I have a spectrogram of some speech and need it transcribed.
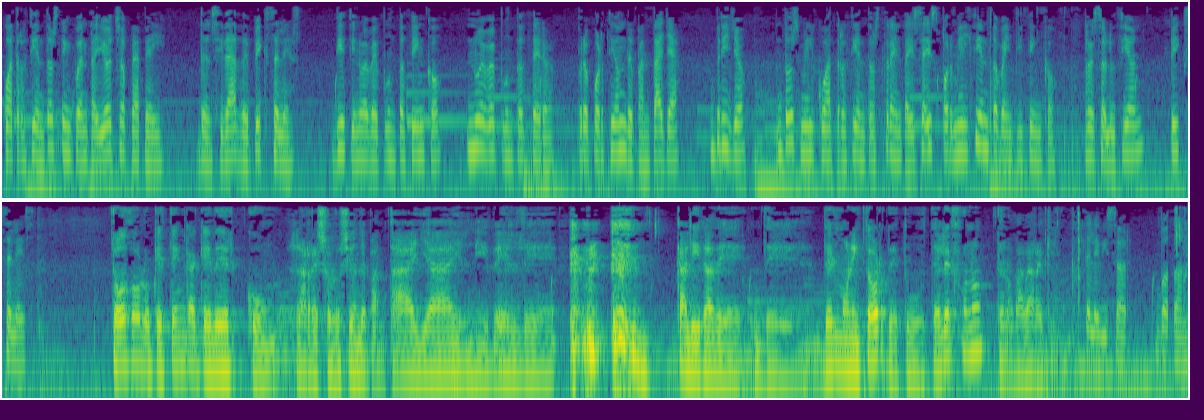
458 ppi. Densidad de píxeles. 19.5. 9.0. Proporción de pantalla. Brillo. 2436 por 1125. Resolución. Píxeles. Todo lo que tenga que ver con la resolución de pantalla, el nivel de calidad de- de- del monitor de tu teléfono, te lo va a dar aquí. Televisor. Botón.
